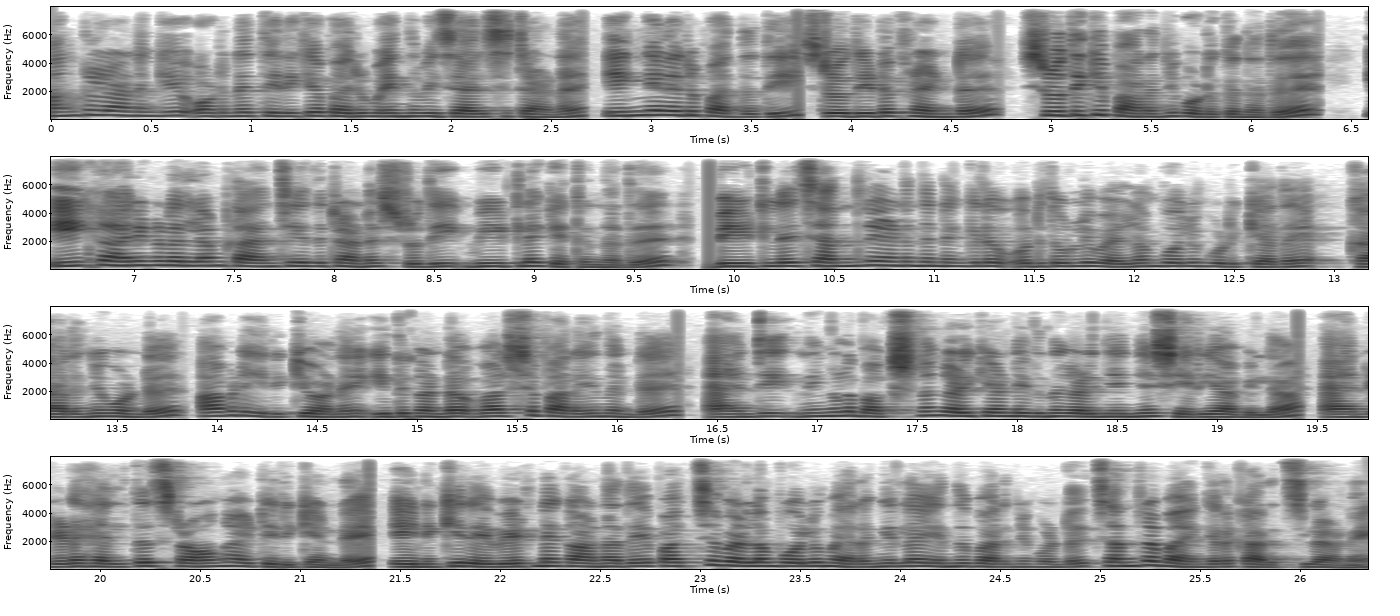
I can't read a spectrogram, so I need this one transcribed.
അങ്കിൾ ആണെങ്കിൽ ഉടനെ തിരികെ വരും എന്ന് വിചാരിച്ചിട്ടാണ് ഇങ്ങനൊരു പദ്ധതി ശ്രുതിയുടെ ഫ്രണ്ട് ശ്രുതിക്ക് പറഞ്ഞു കൊടുക്കുന്നത്. ഈ കാര്യങ്ങളെല്ലാം പ്ലാൻ ചെയ്തിട്ടാണ് ശ്രുതി വീട്ടിലേക്ക് എത്തുന്നത്. വീട്ടിൽ ചന്ദ്രയാണെന്നുണ്ടെങ്കിൽ ഒരു തുള്ളി വെള്ളം പോലും കുടിക്കാതെ കരഞ്ഞുകൊണ്ട് അവിടെ ഇരിക്കുവാണ്. ഇത് കണ്ട വർഷ പറയുന്നുണ്ട് ആന്റി നിങ്ങൾ ഭക്ഷണം കഴിക്കാണ്ട് ഇരുന്ന് കഴിഞ്ഞു കഴിഞ്ഞാൽ ശരിയാവില്ല. ആന്റിയുടെ ഹെൽത്ത് സ്ട്രോങ് ആയിട്ടിരിക്കണ്ടേ. എനിക്ക് രവിയേട്ടനെ കാണാതെ പച്ചവെള്ളം പോലും ഇറങ്ങില്ല എന്ന് പറഞ്ഞുകൊണ്ട് ചന്ദ്ര ഭയങ്കര കരച്ചിലാണ്.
